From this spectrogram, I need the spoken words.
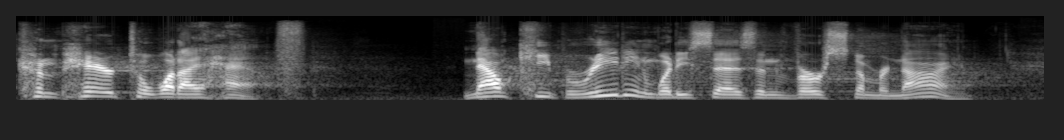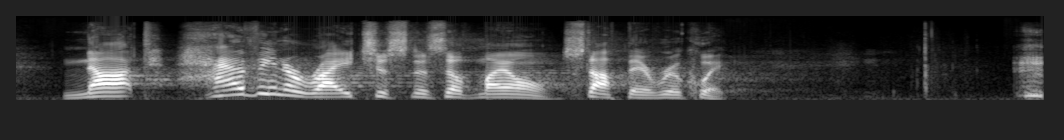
compared to what I have. Now keep reading what he says in verse number nine. Not having a righteousness of my own. Stop there, real quick. I'm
